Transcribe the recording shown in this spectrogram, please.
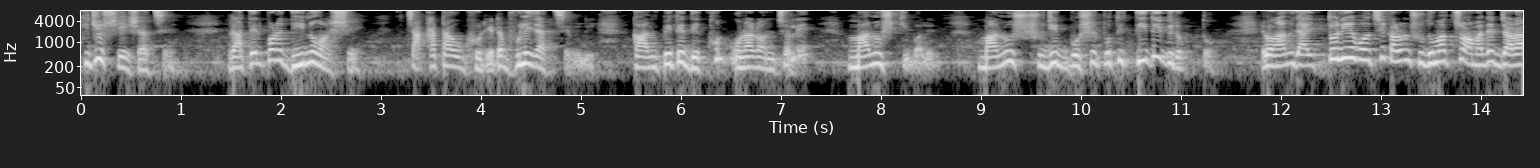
কিছু শেষ আছে। রাতের পরে দিনও আসে। চাকাটাও ঘুরে, এটা ভুলে যাচ্ছেন উনি। কান পেতে দেখুন ওনার অঞ্চলে মানুষ কি বলেন? মানুষ সুজিত বোসের প্রতি তিতি বিরক্ত। এবং আমি দায়িত্ব নিয়ে বলছি, কারণ শুধুমাত্র আমাদের যারা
